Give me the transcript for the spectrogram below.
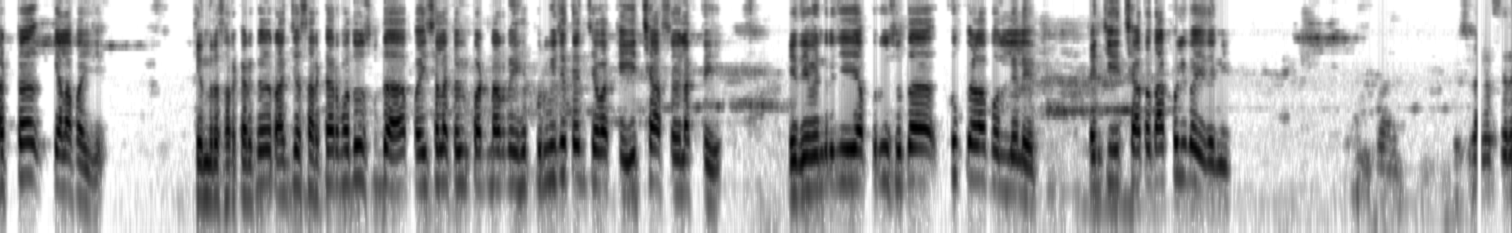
हट्ट केला पाहिजे. केंद्र सरकार राज्य सरकारमधून सुद्धा पैशाला कमी पडणार नाही हे पूर्वीचे त्यांचे वाक्य इच्छा असावी लागते. हे देवेंद्रजी यापूर्वी सुद्धा खूप वेळा बोललेले आहेत. त्यांची इच्छा आता दाखवली पाहिजे त्यांनी. दुसरं सर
